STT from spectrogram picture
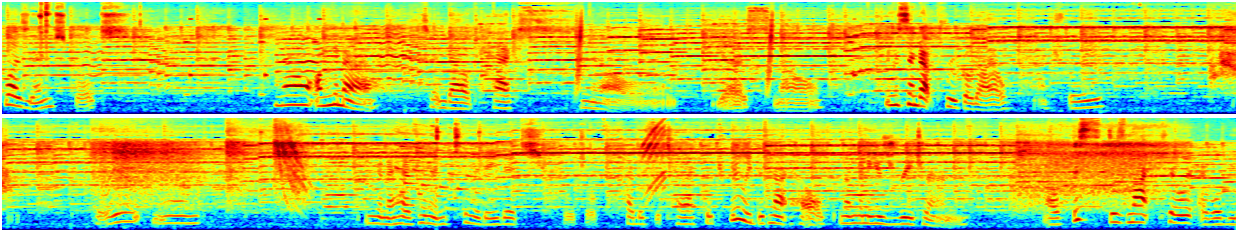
pleasant, but... No, I'm gonna send out Hex. No. Yes, no. I'm gonna send out Krookodile, actually. Okay, and I'm gonna have him intimidate it, which will cut its attack, which really does not help. And I'm gonna use return. Now, if this does not kill it, I will be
